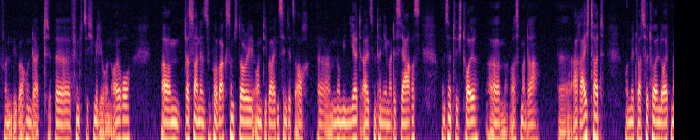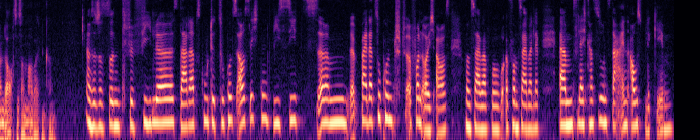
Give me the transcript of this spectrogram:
von über 150 Millionen Euro. Ähm, das war eine super Wachstumsstory und die beiden sind jetzt auch ähm, nominiert als Unternehmer des Jahres. Und es ist natürlich toll, ähm, was man da äh, erreicht hat und mit was für tollen Leuten man da auch zusammenarbeiten kann. Also das sind für viele Startups gute Zukunftsaussichten. Wie sieht's ähm, bei der Zukunft von euch aus, vom, Cyber, vom Cyberlab? Ähm, vielleicht kannst du uns da einen Ausblick geben.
